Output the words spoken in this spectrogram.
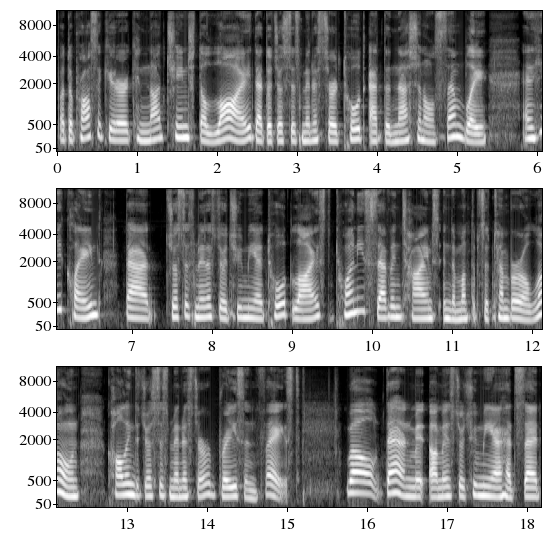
but the prosecutor cannot change the lie that the Justice Minister told at the National Assembly. And he claimed that Justice Minister Choo Mi-ae told lies 27 times in the month of September alone, calling the Justice Minister brazen-faced. Well, then uh, Mr. Choo Mi-ae had said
